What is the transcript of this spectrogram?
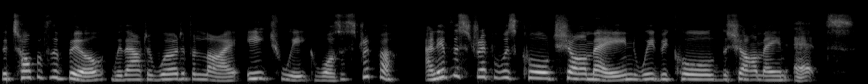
the top of the bill, without a word of a lie, each week was a stripper. And if the stripper was called Charmaine, we'd be called the Charmaineettes.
